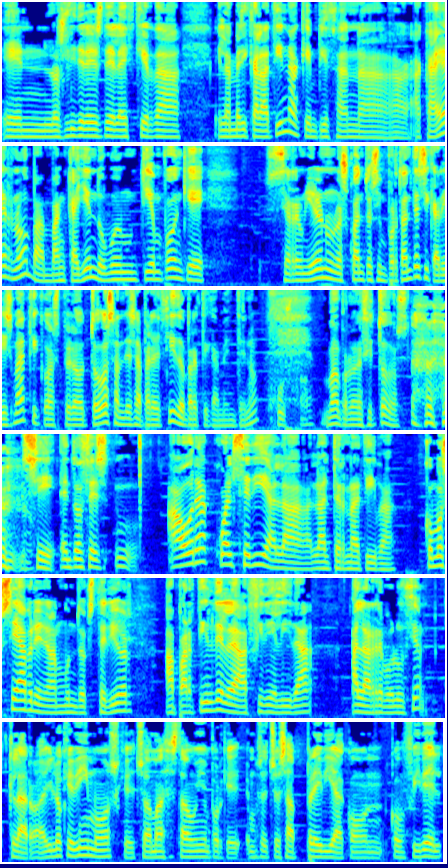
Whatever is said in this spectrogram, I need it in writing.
en los líderes de la izquierda en la América Latina que empiezan a, caer, ¿no? Van, cayendo. Hubo un tiempo en que se reunieron unos cuantos importantes y carismáticos, pero todos han desaparecido prácticamente, ¿no? Justo. Bueno, por no decir todos. sí, entonces, ahora, ¿cuál sería la alternativa? ¿Cómo se abren al mundo exterior a partir de la fidelidad a la revolución? Claro, ahí lo que vimos, que de hecho además estado muy bien porque hemos hecho esa previa con, con Fidel,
